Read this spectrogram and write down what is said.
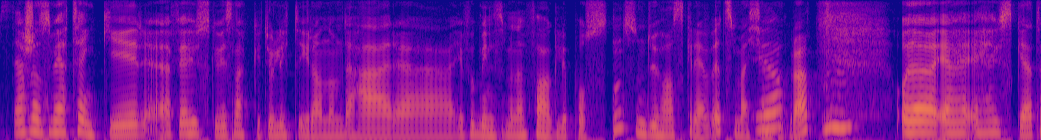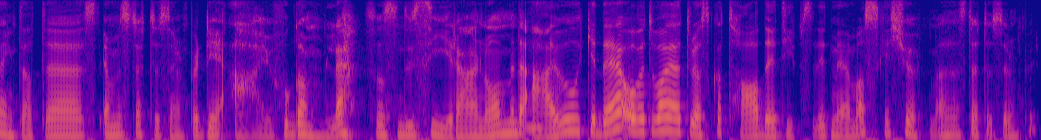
Det er sånn som jeg tenker, eh, for jeg husker vi snakket jo litt grann om det her eh, i forbindelse med den faglige posten som du har skrevet, som er Ja. kjempebra. Og jeg, jeg, jeg husker jeg tenkte at eh, ja, men støttestrømper det er jo for gamle, sånn som du sier her nå. Men det er jo ikke det. Og vet du hva, jeg tror jeg skal ta det tipset ditt med meg. Skal jeg kjøpe meg støttestrømper?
